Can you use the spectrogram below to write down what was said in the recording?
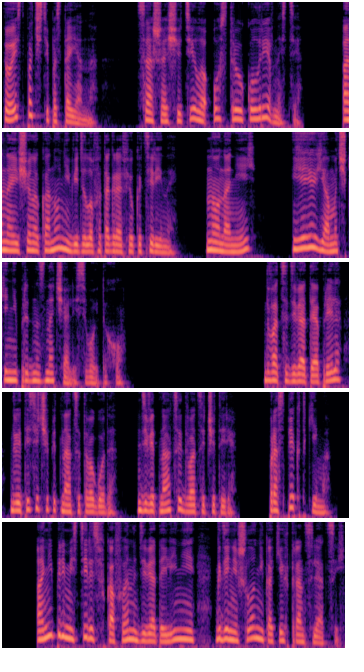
То есть почти постоянно. Саша ощутила острый укол ревности. Она еще накануне видела фотографию Катерины, но на ней ее ямочки не предназначались Войтуху. 29 апреля 2015 года, 19.24. Проспект Кима. Они переместились в кафе на девятой линии, где не шло никаких трансляций,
